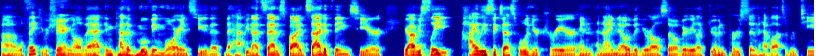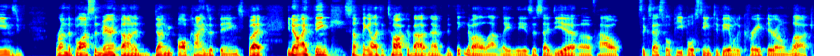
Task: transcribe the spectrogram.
Uh, well, thank you for sharing all that and kind of moving more into the the happy not satisfied side of things here. You're obviously highly successful in your career, and and I know that you're also a very like driven person, have lots of routines. You've run the Boston Marathon and done all kinds of things, but you know, I think something I like to talk about and I've been thinking about a lot lately is this idea of how successful people seem to be able to create their own luck.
